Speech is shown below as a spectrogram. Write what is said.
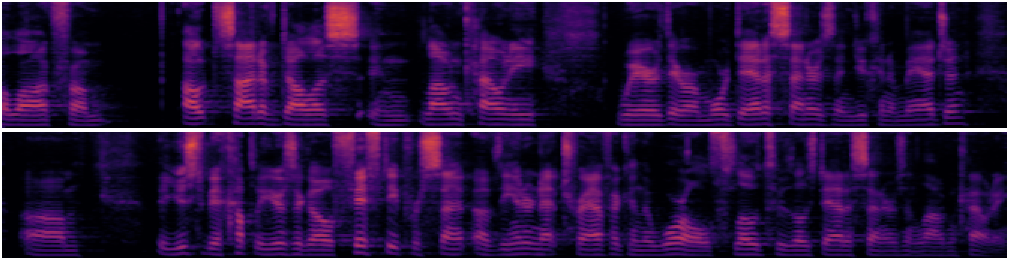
along from outside of Dulles in Loudoun County, where there are more data centers than you can imagine. Um, it used to be a couple of years ago, 50% of the internet traffic in the world flowed through those data centers in Loudoun County.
